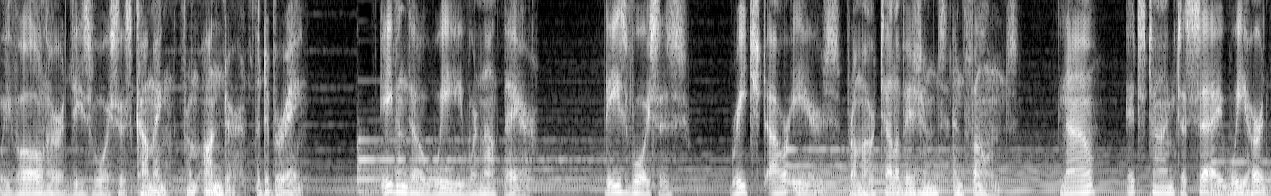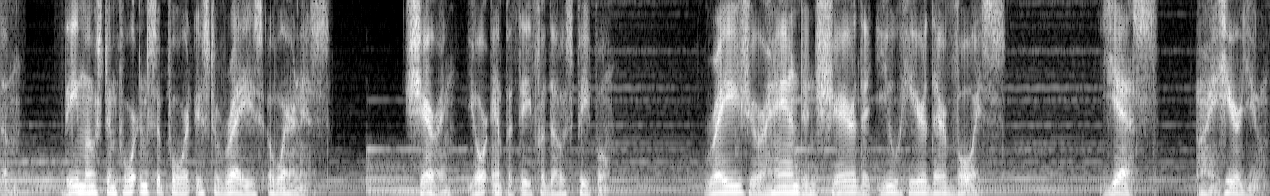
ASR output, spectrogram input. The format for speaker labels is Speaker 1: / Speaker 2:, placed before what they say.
Speaker 1: We've all heard these voices coming from under the debris. Even though we were not there, these voices reached our ears from our televisions and phones. Now, it's time to say we heard them. The most important support is to raise awareness, sharing your empathy for those people. Raise your hand and share that you hear their voice. Yes, I hear you.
